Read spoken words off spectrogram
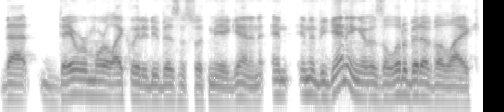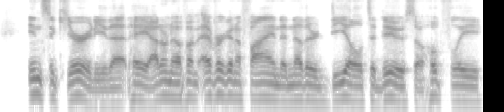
that they were more likely to do business with me again. And, and in the beginning it was a little bit of a like insecurity that hey i don't know if i'm ever going to find another deal to do. So hopefully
